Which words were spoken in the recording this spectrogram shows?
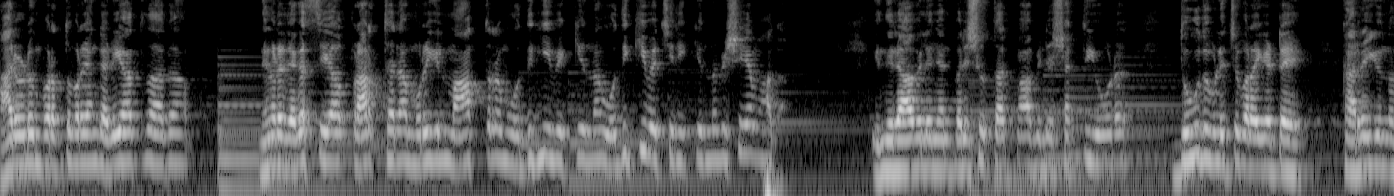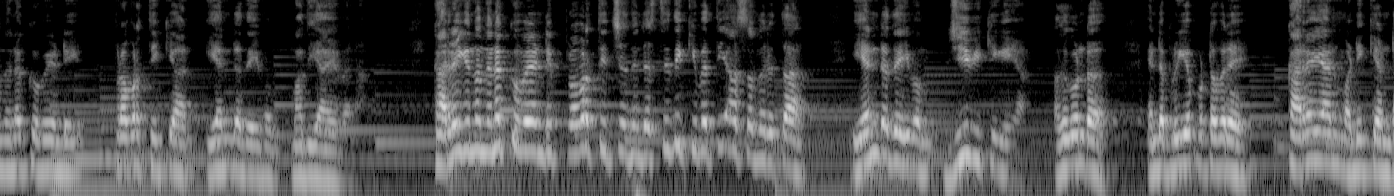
ആരോടും പുറത്തു പറയാൻ കഴിയാത്തതാകാം. നിങ്ങളുടെ രഹസ്യ പ്രാർത്ഥന മുറിയിൽ മാത്രം ഒതുങ്ങി വെക്കുന്ന ഒതുക്കി വെച്ചിരിക്കുന്ന വിഷയമാകാം. ഇന്ന് രാവിലെ ഞാൻ പരിശുദ്ധാത്മാവിന്റെ ശക്തിയോട് ദൂത് വിളിച്ചു പറയട്ടെ. കരയുന്ന നിനക്ക് വേണ്ടി പ്രവർത്തിക്കാൻ എന്റെ ദൈവം മതിയായവനാണ് കരയുന്ന നിനക്ക് വേണ്ടി പ്രവർത്തിച്ച് നിന്റെ സ്ഥിതിക്ക് വ്യത്യാസം വരുത്താൻ എന്റെ ദൈവം ജീവിക്കുകയാണ്. അതുകൊണ്ട് എന്റെ പ്രിയപ്പെട്ടവരെ കരയാൻ മടിക്കേണ്ട.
